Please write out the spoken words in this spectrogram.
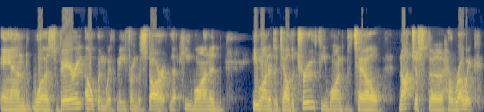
and was very open with me from the start that he wanted he wanted to tell the truth he wanted to tell not just the heroic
